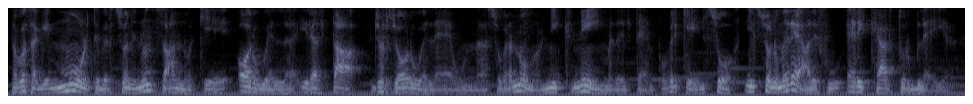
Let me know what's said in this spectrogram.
una cosa che molte persone non sanno è che Orwell, in realtà, George Orwell è un soprannome, un nickname del tempo, perché il suo, il suo nome reale fu Eric Arthur Blair.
